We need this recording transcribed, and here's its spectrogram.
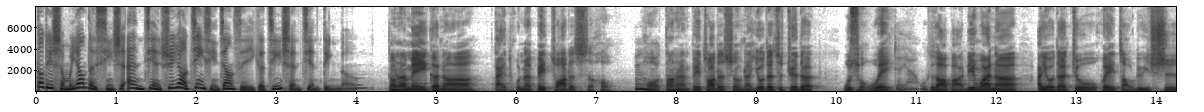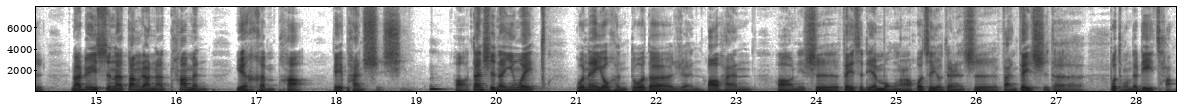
到底什么样的刑事案件需要进行这样子一个精神鉴定呢？当然，每一个呢歹徒呢被抓的时候，嗯哦，当然被抓的时候呢，有的是觉得无所谓，对呀、我知道吧？另外呢，啊，有的就会找律师。那律师呢，当然呢，他们也很怕被判死刑。嗯，好、但是呢，因为国内有很多的人，包含哦，你是 Face 联盟啊，或者有的人是反 Face 的不同的立场，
